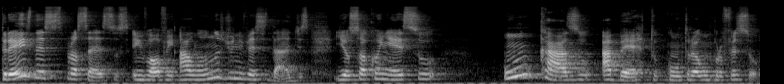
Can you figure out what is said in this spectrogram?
Três desses processos envolvem alunos de universidades e eu só conheço um caso aberto contra um professor.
